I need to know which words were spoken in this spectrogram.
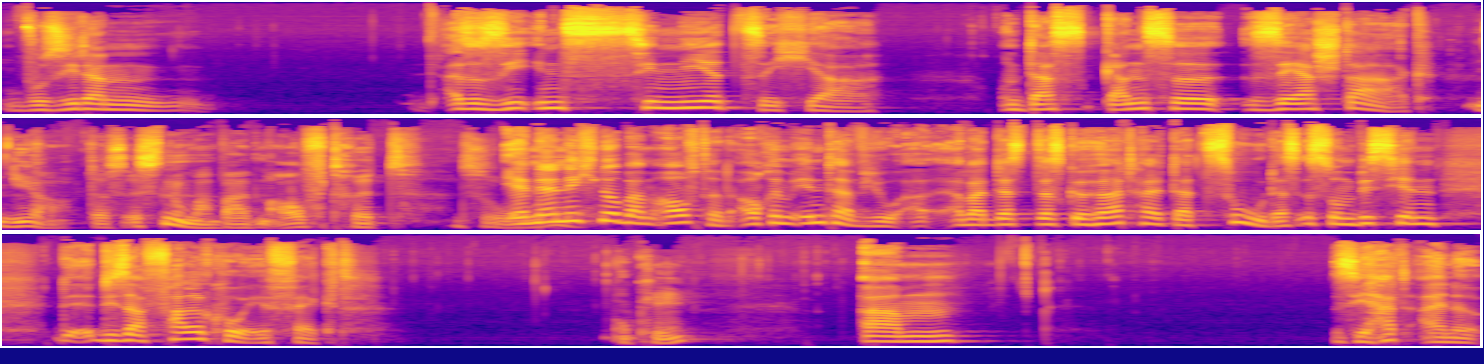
wo sie dann, also sie inszeniert sich ja und das Ganze sehr stark. Ja, das ist nun mal beim Auftritt so. Ja, ne, nicht nur beim Auftritt, auch im Interview. Aber das, das gehört halt dazu. Das ist so ein bisschen dieser Falco-Effekt. Okay. Ähm, sie hat eine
